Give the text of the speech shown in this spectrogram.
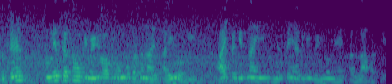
तो फ्रेंड्स उम्मीद करता हूँ कि वीडियो आप लोगों को पसंद आई होगी। आज तक इतना ही, मिलते हैं अगली वीडियो में। अल्लाह हाफिज़।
